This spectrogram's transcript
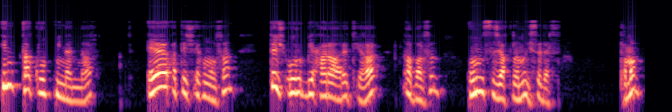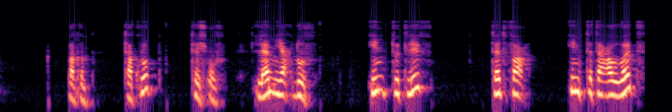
İn takrub minennar eğer ateş yakın olsan teş'ur bi hararetiha ne yaparsın? onun sıcaklığını hissedersin. Tamam? Bakın. Takrub teş'ur. Lem yahdur. İn tutlif tedfa. İn teteavvet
